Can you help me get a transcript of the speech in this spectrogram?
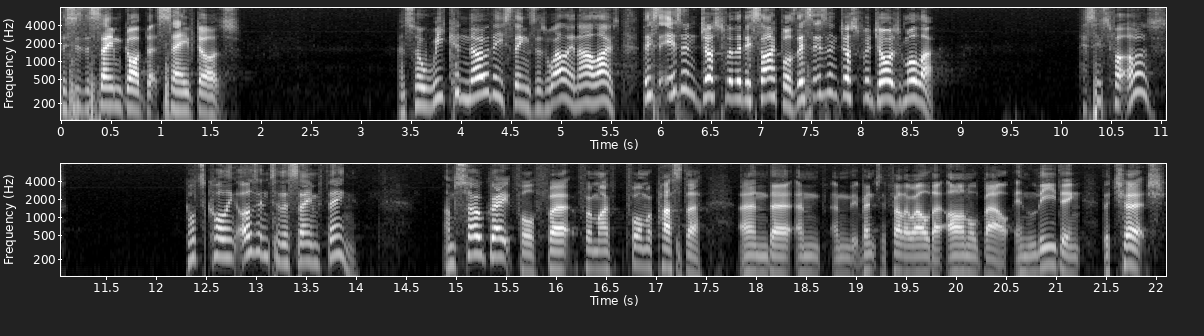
This is the same God that saved us. And so we can know these things as well in our lives. This isn't just for the disciples. This isn't just for George Muller. This is for us. God's calling us into the same thing. I'm so grateful for, for my former pastor and, uh, and, and eventually fellow elder, Arnold Bell, in leading the church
